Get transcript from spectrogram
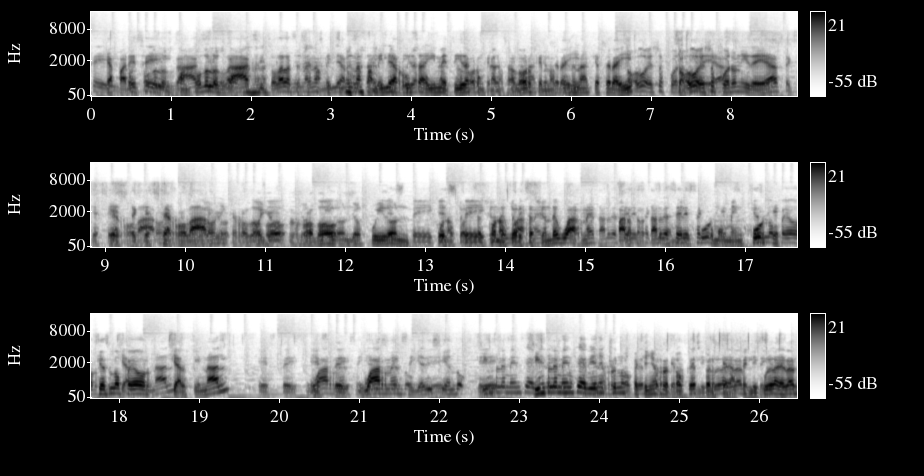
que aparece, con todos los gags, y todas las escenas familia una familia rusa ahí metida con calzador que no tiene nada que hacer ahí. Todo eso fueron, ideas, de que, se, este, que se rodaron y que rodó yo, rodó Joss Whedon este, con, autorización de Warner para tratar de hacer ese como menjurje. ¿Qué es lo peor? Que al final este, Warner, este, Warner seguía diciendo que simplemente, simplemente habían hecho unos pequeños retoques, pero que la película era,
